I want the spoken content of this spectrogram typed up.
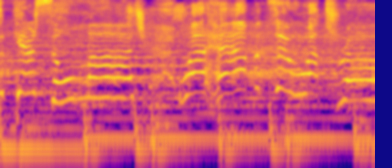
To care so much. What happened to our trust?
